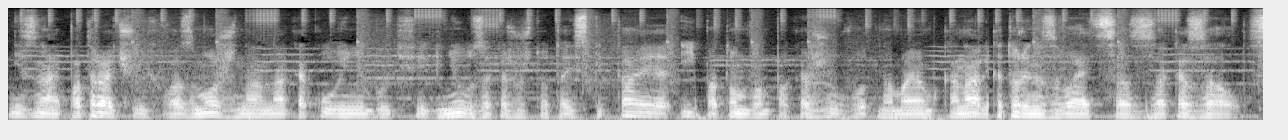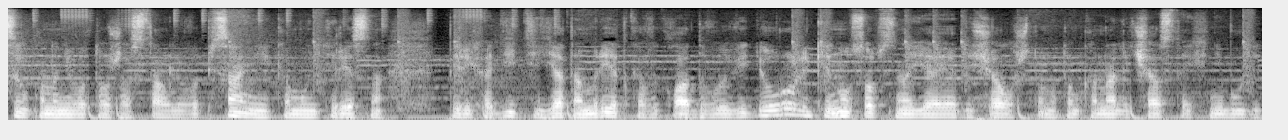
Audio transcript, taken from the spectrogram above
не знаю, потрачу их, возможно, на какую-нибудь фигню, закажу что-то из Китая и потом вам покажу вот на моем канале, который называется «Заказал». Ссылку на него тоже оставлю в описании, кому интересно переходите. Я там редко выкладываю видеоролики, но, собственно, я и обещал, что на том канале часто их не будет.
